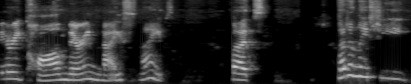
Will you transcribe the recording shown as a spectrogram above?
very calm, very nice night. But suddenly she,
